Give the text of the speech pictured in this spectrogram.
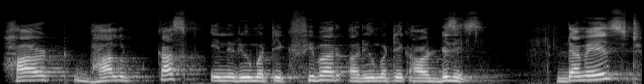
heart valve cusp in rheumatic fever or rheumatic heart disease. Damaged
